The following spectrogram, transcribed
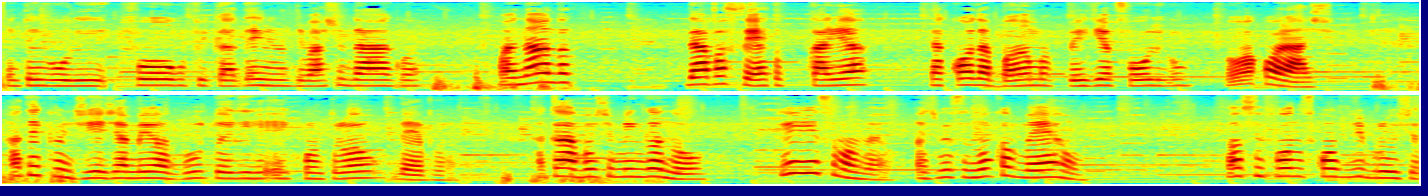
tentou engolir fogo, ficar 10 minutos debaixo d'água, mas nada dava certo, caía da corda bamba, perdia fôlego ou a coragem. Até que um dia, já meio adulto, ele encontrou Débora. Aquela bruxa me enganou. Que isso, Manuel? As bruxas nunca erram. Só se for nos contos de bruxa.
